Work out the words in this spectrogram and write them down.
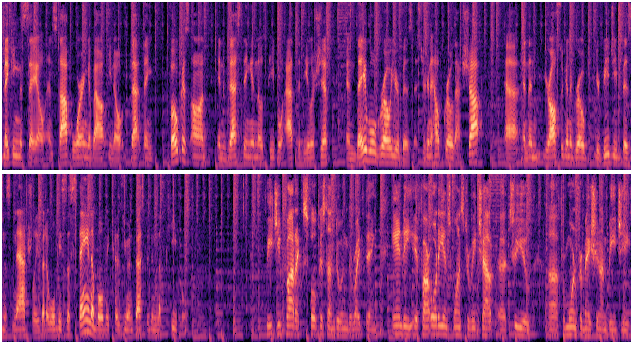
making the sale and stop worrying about you know that thing. Focus on investing in those people at the dealership, and they will grow your business. You're going to help grow that shop, uh, and then you're also going to grow your BG business naturally. But it will be sustainable because you invested in the people. BG Products focused on doing the right thing. Andy, if our audience wants to reach out uh, to you uh, for more information on BG,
